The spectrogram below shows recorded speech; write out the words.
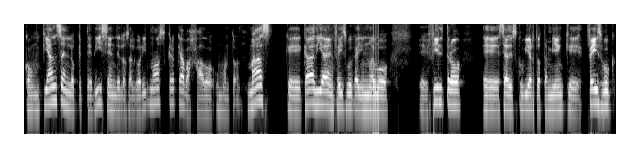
confianza en lo que te dicen de los algoritmos creo que ha bajado un montón. Más que cada día en Facebook hay un nuevo eh, filtro. Eh, se ha descubierto también que Facebook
